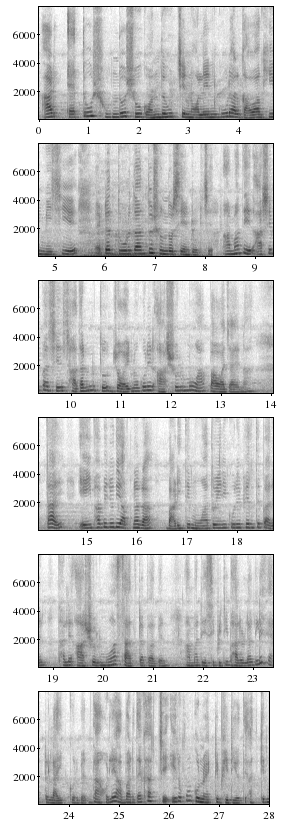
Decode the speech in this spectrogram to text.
আর এত সুন্দর সুগন্ধ উঠছে নলেন গুড় আর গাওয়া ঘি মিশিয়ে একটা দুর্দান্ত সুন্দর সেন্ট উঠছে। আমাদের আশেপাশে সাধারণত জয়নগরের আসল মোয়া পাওয়া যায় না। তাই এইভাবে যদি আপনারা বাড়িতে মোয়া তৈরি করে ফেলতে পারেন, তাহলে আসল মোয়া স্বাদটা পাবেন। আমার রেসিপিটি ভালো লাগলে একটা লাইক করবেন। তাহলে আবার দেখা হচ্ছে এরকম কোনো একটি ভিডিওতে। আজকের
